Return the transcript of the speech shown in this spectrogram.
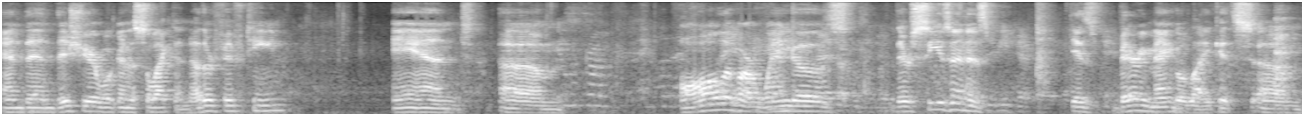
and then this year we're going to select another fifteen, and um, all of our wangos, their season is is very mango-like. It's um,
